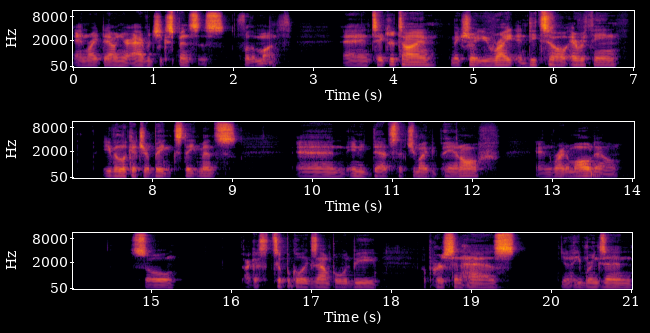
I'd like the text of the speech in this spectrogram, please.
and write down your average expenses for the month. And take your time, make sure you write and detail everything even look at your bank statements and any debts that you might be paying off and write them all down. So, I guess a typical example would be a person has, you know, he brings in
